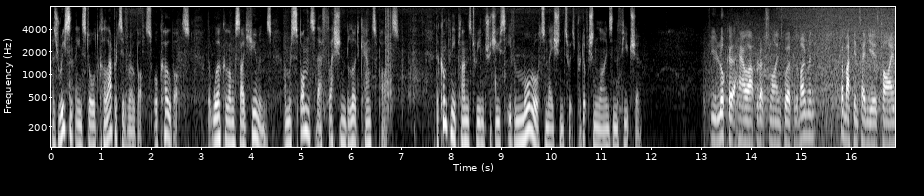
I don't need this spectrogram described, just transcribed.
has recently installed collaborative robots, or cobots, that work alongside humans and respond to their flesh and blood counterparts. The company plans to introduce even more automation to its production lines in the future. If you look at how our production lines work at the moment, come back in 10 years' time,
